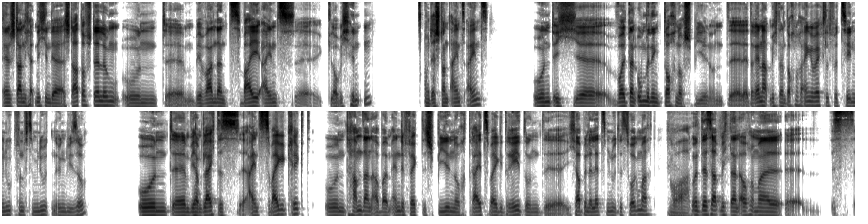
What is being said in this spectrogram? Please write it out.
Äh, stand ich halt nicht in der Startaufstellung und ähm, wir waren dann 2-1, äh, glaube ich, hinten. Und er stand 1-1. Und ich äh, wollte dann unbedingt doch noch spielen. Und äh, der Trainer hat mich dann doch noch eingewechselt für 10 Minuten, 15 Minuten irgendwie so. Und äh, wir haben gleich das 1-2 gekriegt und haben dann aber im Endeffekt das Spiel noch 3-2 gedreht und äh, ich habe in der letzten Minute das Tor gemacht. Boah. Und das hat mich dann auch nochmal, äh, es,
